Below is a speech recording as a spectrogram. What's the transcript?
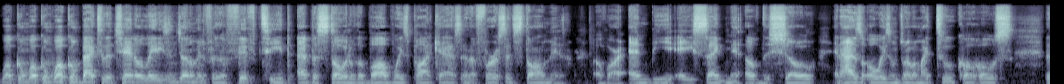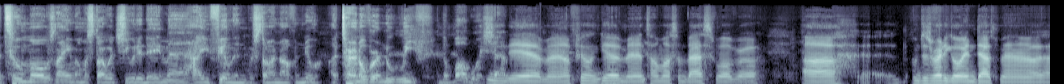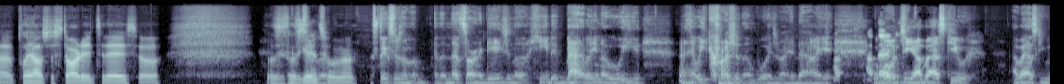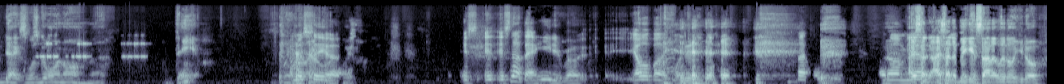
Welcome, welcome, welcome back to the channel, ladies and gentlemen, for the 15th episode of the Ball Boys podcast and the first installment of our NBA segment of the show. And as always, I'm joined by my two co-hosts, the two Mo's. Naeem, I'm gonna start with you today, man. How you feeling? We're starting off a new, a turn over a new leaf in the Ball Boys shop. Yeah, man, I'm feeling good, man. Talking about some basketball, bro. Uh, I'm just ready to go in depth, man. Uh, playoffs just started today, so let's let's get into the, it, man. The Sixers and the and the Nets are engaged in a heated battle. You know, we man, we crushing them boys right now. Yeah. Well, OG, I'm ask you, I'm ask you, Dex, what's going on, man? Damn. I'm gonna say, uh, it's it, it's not that heated, bro. Y'all about like, but, um, yeah, I said I said to make it sound a little, you know.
